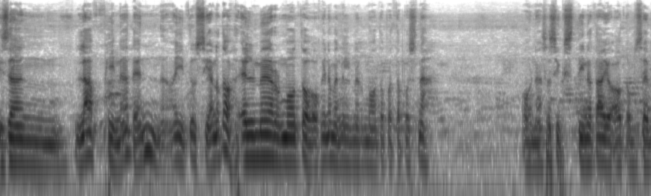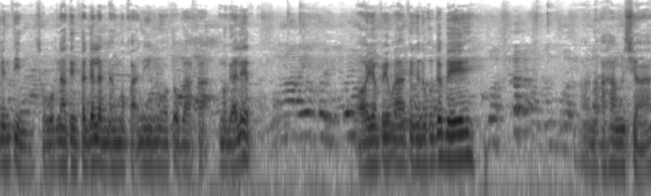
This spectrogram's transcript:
isang lapin natin. Ito si ano to? Elmer Moto. Okay naman, Elmer Moto patapos na. O, nasa 16 na tayo out of 17. So, wag natin tagalan ang mukha ni Moto. Baka magalit. O, yan pa yung ating ano kagabi. Ah, nakahang siya.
